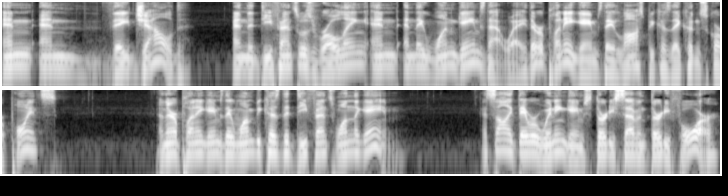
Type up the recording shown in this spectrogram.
And and they gelled and the defense was rolling and and they won games that way. There were plenty of games they lost because they couldn't score points. And there were plenty of games they won because the defense won the game. It's not like they were winning games 37-34.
